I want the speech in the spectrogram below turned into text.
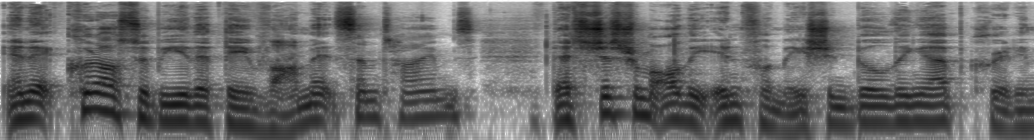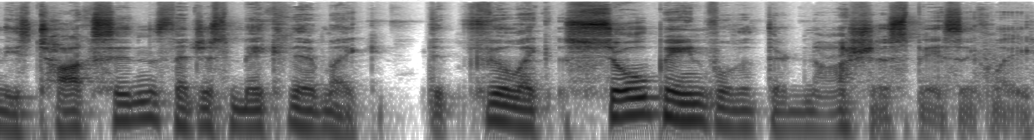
And it could also be that they vomit sometimes. That's just from all the inflammation building up, creating these toxins that just make them like feel like so painful that they're nauseous, basically.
